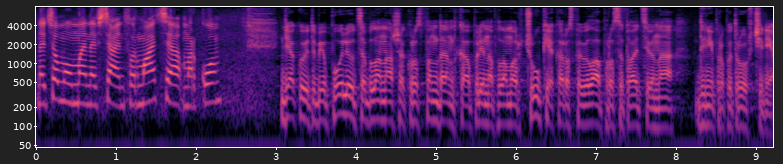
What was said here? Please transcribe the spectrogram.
На цьому у мене вся інформація. Марко. Дякую тобі, Полю. Це була наша кореспондентка Поліна Пламарчук, яка розповіла про ситуацію на Дніпропетровщині.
